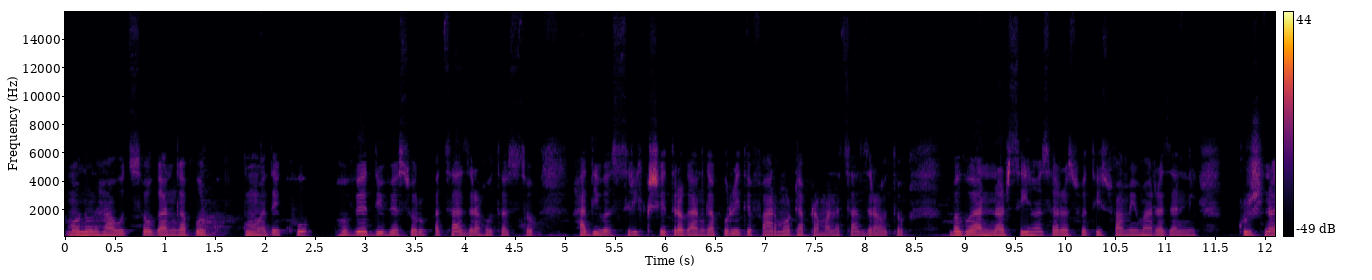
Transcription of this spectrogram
म्हणून हा उत्सव गाणगापूरमध्ये खूप भव्य दिव्य स्वरूपात साजरा होत असतो. हा दिवस श्री क्षेत्र गाणगापूर येथे फार मोठ्या प्रमाणात साजरा होतो. भगवान नरसिंह सरस्वती स्वामी महाराजांनी कृष्ण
